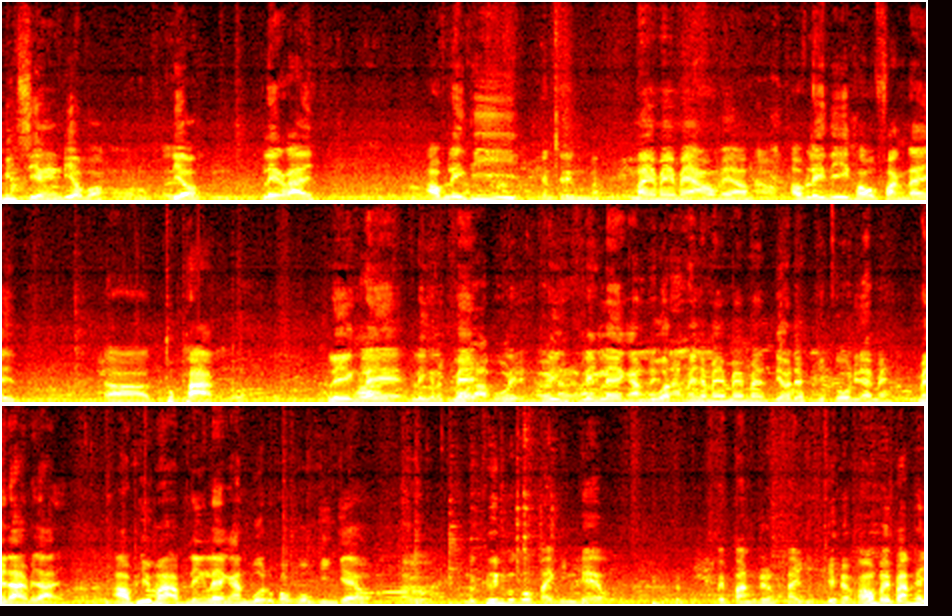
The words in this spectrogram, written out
มิกเสียงอย่างเดียวบอกเอาลูกเดี๋ยวเพลงอะไร เอาเพลงที่กันตรึมอะไม่ไม่ไม่เอาไม่เอา เอา เอาเพลงที่เขาฟังได้อ่าทุกภาค เพลงแลเพลงโคราชบวชดิเพลงเออนั่นแหละเพลงแรงงานบวชนั่นแหละไม่ใช่ไม่ไม่ไม่เดี๋ยวเดี๋ยวพี่โกนี่ได้ไหมไม่ได้ไม่ได้ เอาพี่ว่าเพลงแรงงานบวชของวงกิ่งแก้วเออเมื่อคืนผมก็ไปกินแก้ว ไปปั่นเรื่องไปกินแก้วเอาไปปันให้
